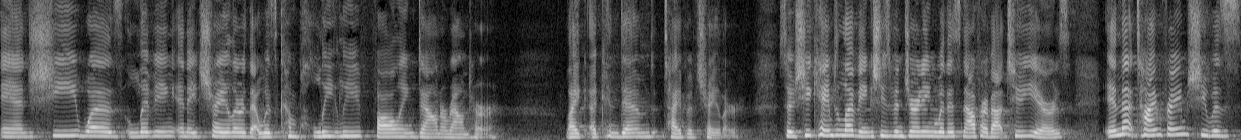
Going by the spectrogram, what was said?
and she was living in a trailer that was completely falling down around her, like a condemned type of trailer. So she came to Loving. She's been journeying with us now for about two years. In that time frame, she was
